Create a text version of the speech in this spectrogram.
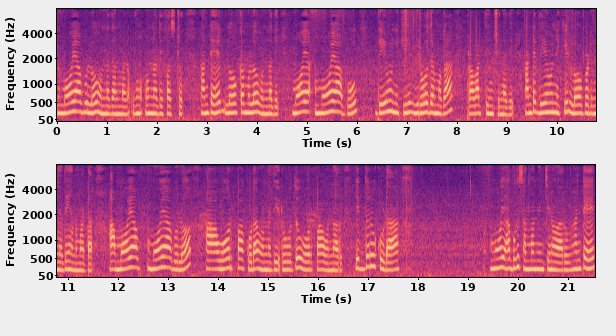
మోయాబులో ఉన్నదన్నమాట ఉన్నది ఫస్ట్ అంటే లోకములో ఉన్నది. మోయా మోయాబు దేవునికి విరోధముగా ప్రవర్తించినది. అంటే దేవునికి లోబడినది అనమాట ఆ మోయా మోయాబులో ఆ ఓర్ప కూడా ఉన్నది. రోజు ఓర్ప ఉన్నారు. ఇద్దరు కూడా మోయాబుకు సంబంధించిన వారు అంటే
